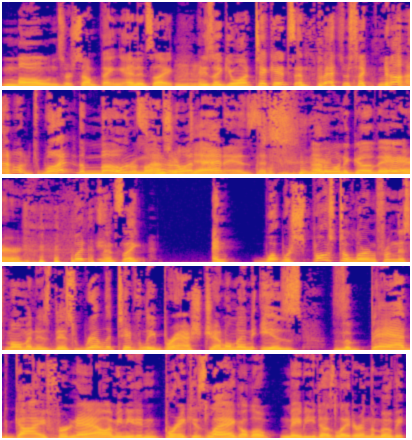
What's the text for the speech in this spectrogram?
moans or something. And it's like, Mm-hmm. and he's like, you want tickets? And the pastor's like, no, I don't, want what? The moans? The I don't know what dead. that is. That's I don't want to go there. But and it's like, and what we're supposed to learn from this moment is this relatively brash gentleman is the bad guy for now. I mean, he didn't break his leg, although maybe he does later in the movie.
